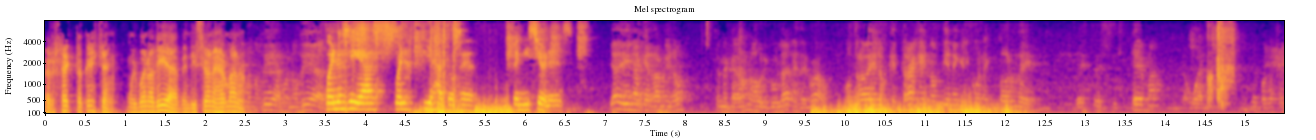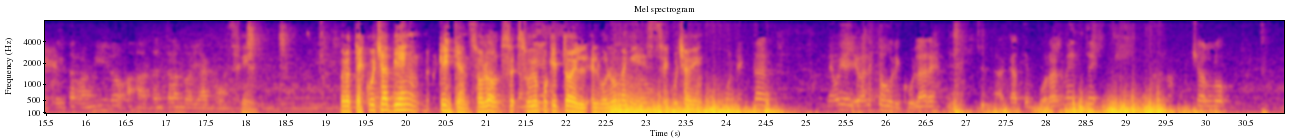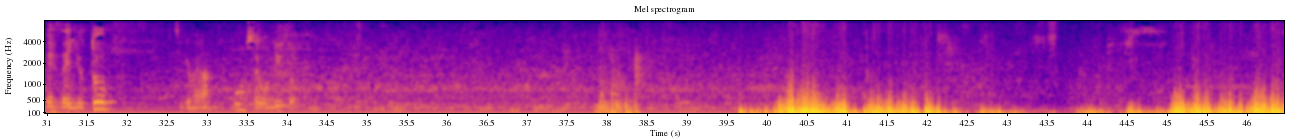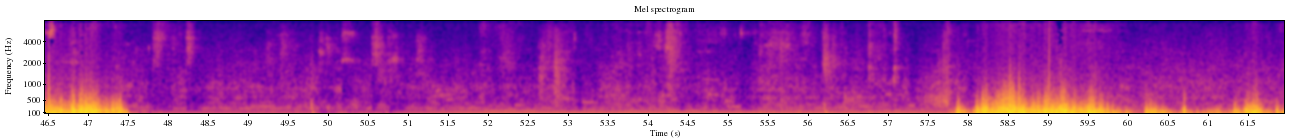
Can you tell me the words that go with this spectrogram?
Perfecto, Cristian. Muy buenos días. Bendiciones, hermano. Buenos días, buenos días. Buenos días, buenos días a todos. eh. Bendiciones. Ya adivina que Ramiro, se me quedaron los auriculares de nuevo. Otra vez los que traje no tienen el conector de, de este sistema. Pero bueno, por eso ahorita Ramiro, ajá, está entrando allá con... Sí. Pero te escuchas bien, Cristian. Solo sube un poquito el, el volumen y se escucha bien. conectar. Me voy a llevar estos auriculares acá temporalmente YouTube. Así que me dan un segundito.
